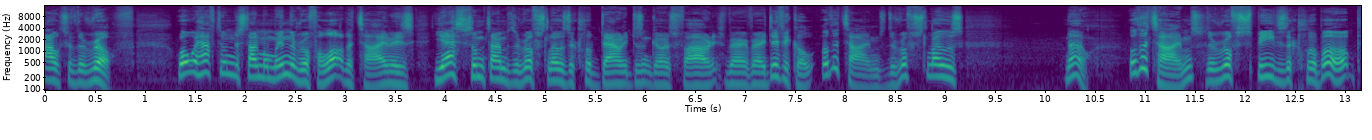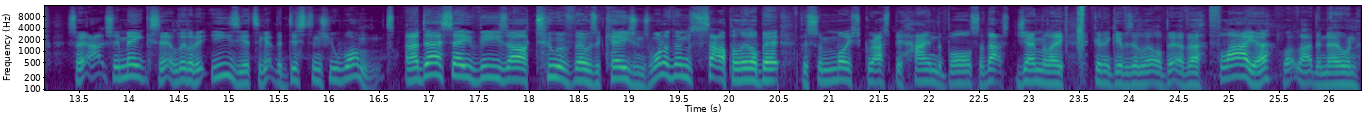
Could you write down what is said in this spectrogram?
out of the rough. What we have to understand when we're in the rough a lot of the time is, yes, sometimes the rough slows the club down, it doesn't go as far and it's very, very difficult. Other times the rough slows, no. Other times the rough speeds the club up so it actually makes it a little bit easier to get the distance you want. And I dare say these are two of those occasions. One of them's sat up a little bit, there's some moist grass behind the ball, so that's generally going to give us a little bit of a flyer, like the known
